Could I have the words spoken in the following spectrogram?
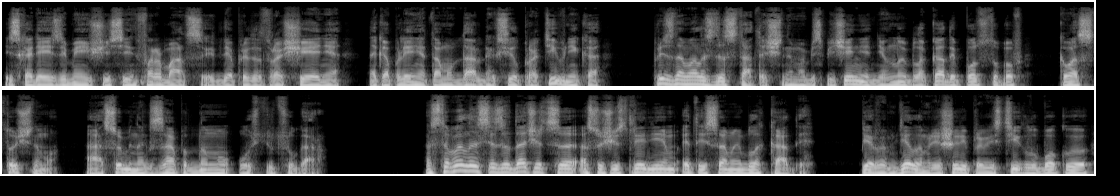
исходя из имеющейся информации для предотвращения накопления там ударных сил противника, признавалось достаточным обеспечение дневной блокады подступов к восточному, а особенно к западному устью Цугару. Оставалось озадачиться осуществлением этой самой блокады. Первым делом решили провести глубокую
